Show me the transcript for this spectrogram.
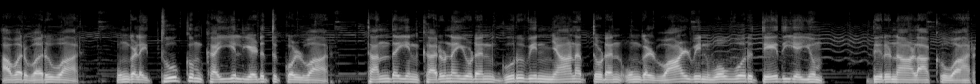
அவர் வருவார். உங்களை தூக்கும் கையில் எடுத்துக்கொள்வார். தந்தையின் கருணையுடன் குருவின் ஞானத்துடன் உங்கள் வாழ்வின் ஒவ்வொரு தேதியையும் திருநாளாக்குவார்.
